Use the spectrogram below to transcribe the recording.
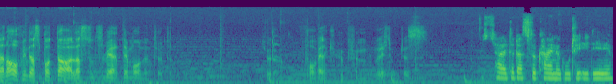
Dann auf in das Portal, lasst uns mehr Dämonen töten. Ich würde vorweg hüpfen in Richtung des. Ich halte das für keine gute Idee,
